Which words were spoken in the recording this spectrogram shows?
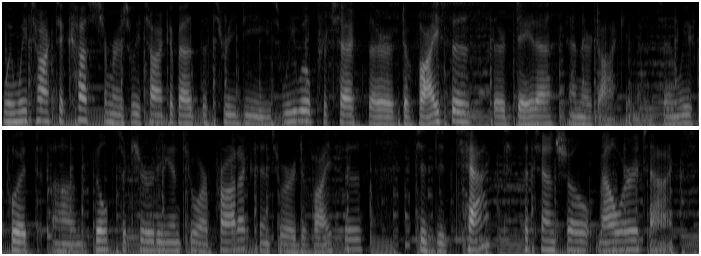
When we talk to customers, we talk about the three Ds. We will protect their devices, their data, and their documents. And we've put um, built security into our products, into our devices to detect potential malware attacks.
